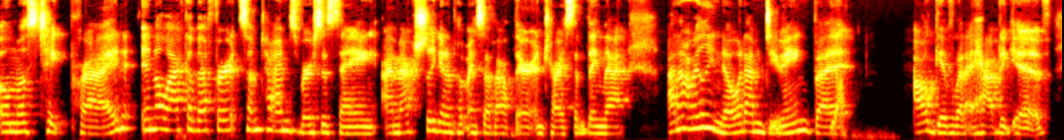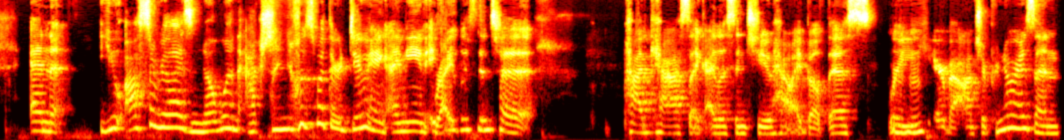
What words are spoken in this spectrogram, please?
almost take pride in a lack of effort sometimes versus saying i'm actually going to put myself out there and try something that i don't really know what i'm doing but yeah. I'll give what i have to give and you also realize no one actually knows what they're doing. I mean, if right. you listen to podcasts like I listen to How I Built This, where mm-hmm. you hear about entrepreneurs and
